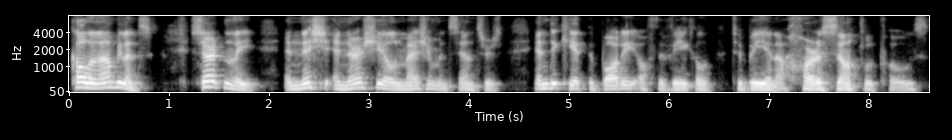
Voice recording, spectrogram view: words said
call an ambulance. Certainly, inertial measurement sensors indicate the body of the vehicle to be in a horizontal pose.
